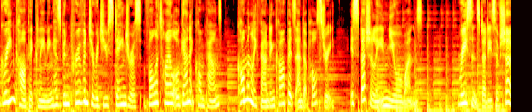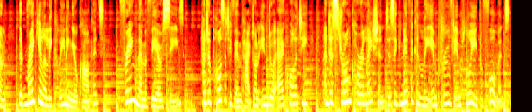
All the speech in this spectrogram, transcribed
Green carpet cleaning has been proven to reduce dangerous, volatile organic compounds commonly found in carpets and upholstery, especially in newer ones. Recent studies have shown that regularly cleaning your carpets, freeing them of VOCs, had a positive impact on indoor air quality and a strong correlation to significantly improved employee performance,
